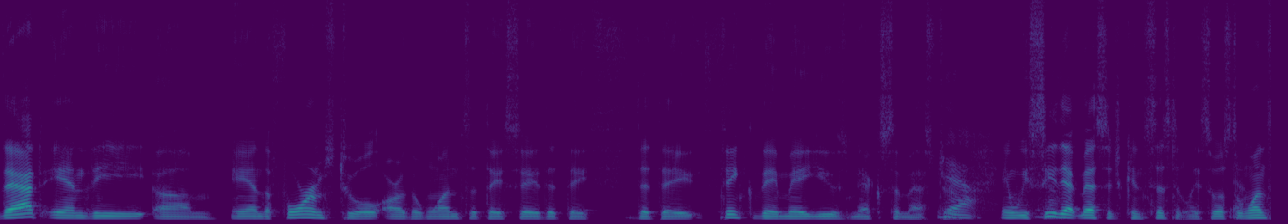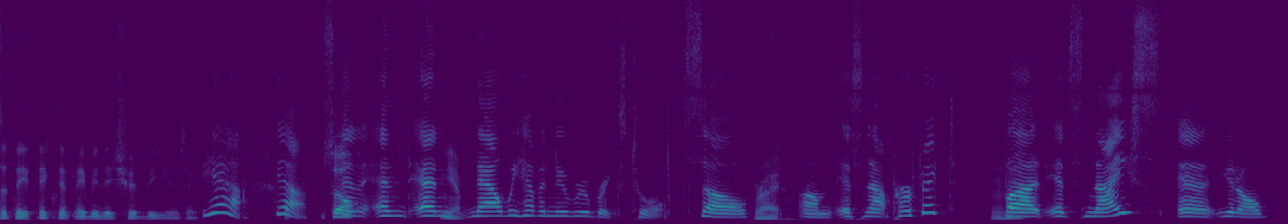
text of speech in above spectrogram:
that and the um, and the forums tool are the ones that they say that they th- that they think they may use next semester. Yeah. And we see Yeah. that message consistently. So it's the ones that they think that maybe they should be using. Yeah, yeah. So- and and, and yeah. now we have a new rubrics tool. So Right. um, it's not perfect, Mhm. but it's nice. And you know,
